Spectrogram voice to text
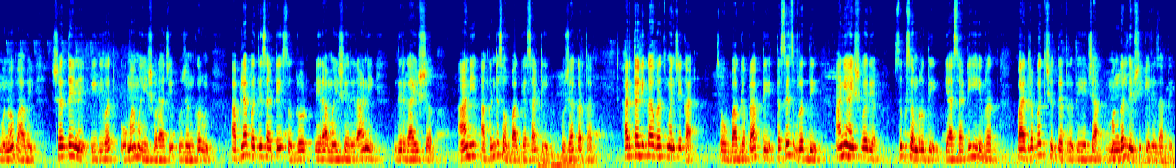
मनोभावे श्रद्धेने विधिवत उमा महेश्वराचे पूजन करून आपल्या पतीसाठी सुदृढ निरामय शरीर आणि दीर्घायुष्य आणि अखंड सौभाग्यासाठी पूजा करतात. हरतालिका व्रत म्हणजे काय? सौभाग्यप्राप्ती तसेच वृद्धी आणि ऐश्वर सुख समृद्धी यासाठी हे व्रत भाद्रपद शुद्ध तृतीयेच्या मंगल दिवशी केले जाते.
